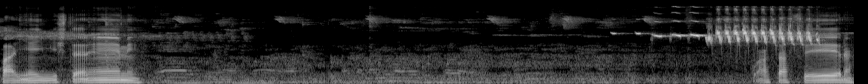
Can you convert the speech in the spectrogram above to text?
Pai aí, Mr. M. Quarta-feira.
